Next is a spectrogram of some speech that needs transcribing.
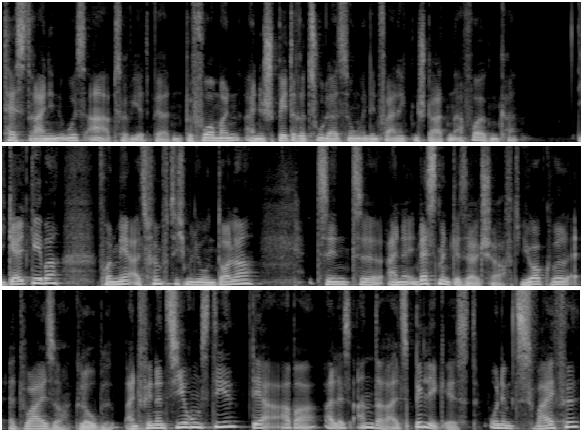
Testreihen in den USA absolviert werden, bevor man eine spätere Zulassung in den Vereinigten Staaten erfolgen kann. Die Geldgeber von mehr als 50 Millionen Dollar sind äh, eine Investmentgesellschaft, Yorkville Advisor Global. Ein Finanzierungsdeal, der aber alles andere als billig ist und im Zweifel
